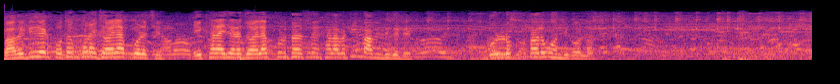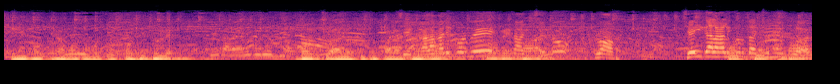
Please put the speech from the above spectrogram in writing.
বাবি ব্রিগেড প্রথম খেলায় জয়লাভ করেছে। এই খেলায় যারা জয়লাভ করবে তাদের সঙ্গে খেলাবে টিম বাবি ব্রিগেডের গোল লক্ষ্য তালু বন্দি করল। মঞ্চ আলোকিত করার যে গালাগালি করবে তার জন্য ব্লক। যেই গালাগালি করবে তার জন্য ব্লক।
